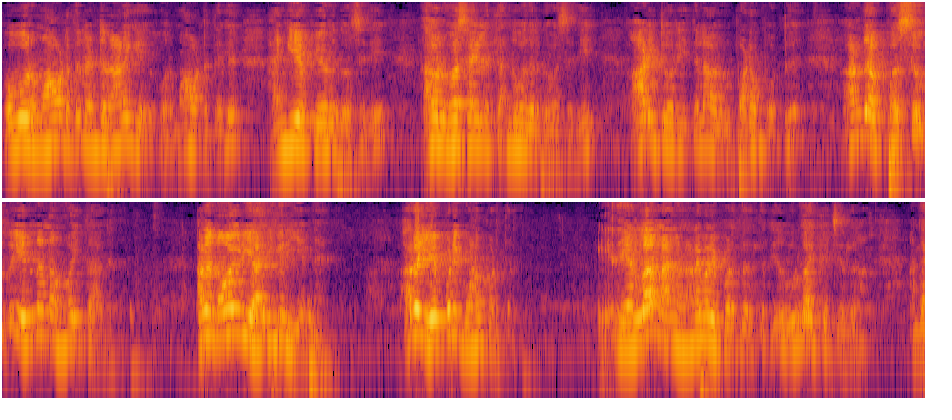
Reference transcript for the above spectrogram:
ஒவ்வொரு மாவட்டத்தில் ரெண்டு நாளைக்கு ஒரு மாவட்டத்துக்கு அங்கேயே பேருந்து வசதி அவர் விவசாயிகள் தங்குவதற்கு வசதி ஆடிட்டோரியத்தில் அவருக்கு படம் போட்டு அந்த பசுக்கு என்னென்ன நோய் தாக்குது? அந்த நோயுடைய அறிகுறி என்ன? அதை எப்படி குணப்படுத்துறது இதையெல்லாம் நாங்கள் நடைமுறைப்படுத்துறதுக்கு உருவாக்கி வச்சிருக்கிறோம். அந்த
